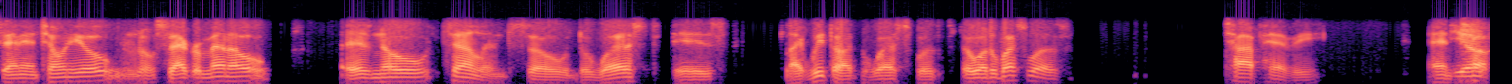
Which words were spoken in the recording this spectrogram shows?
San Antonio, you know Sacramento, there's no telling. So the West is like we thought the West was. Well, the West was top heavy and yep. tough,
